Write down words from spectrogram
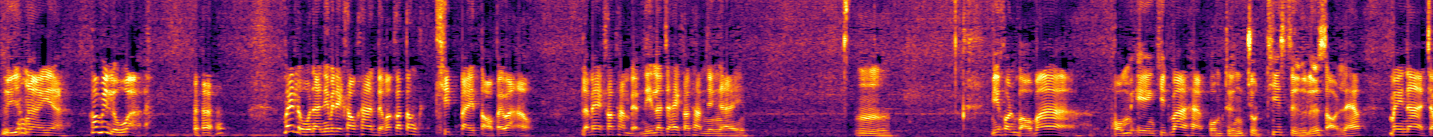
หรือยังไงอะ ก็ไม่รู้อะ ไม่รู้นะนี่ไม่ได้เข้าข้าง แต่ว่าก็ต้องคิดไปต่อไปว่า เอา แล้วไม่ให้เขาทำแบบนี้แล้วจะให้เขาทำยังไง อืม มีคนบอกว่า ผมเองคิดว่าหากผมถึงจุดที่สื่อหรือสอนแล้ว ไม่น่าจะ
